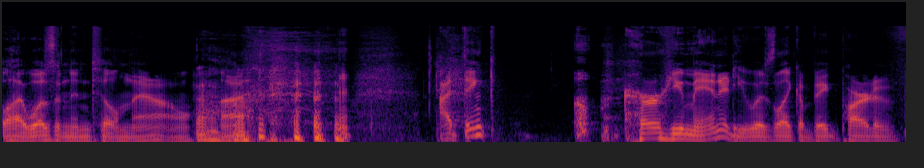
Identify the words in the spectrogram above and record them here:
Well, I wasn't until now. Uh, I think her humanity was like a big part of,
